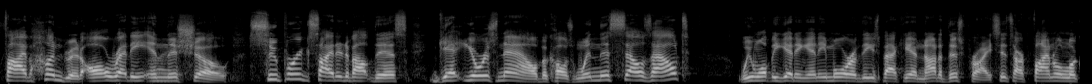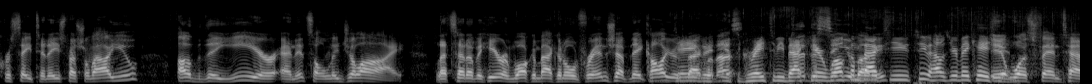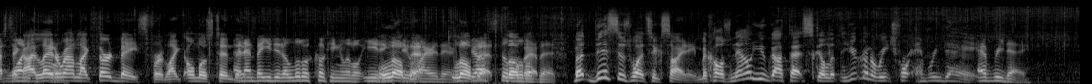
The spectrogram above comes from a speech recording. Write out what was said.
500 already in this show. Super excited about this. Get yours now because when this sells out, we won't be getting any more of these back in, not at this price. It's our final Le Creuset today's special value of the year, and it's only July. Let's head over here and welcome back an old friend, Chef Nate Collier's David, back with us. It's great to be back Good here. Welcome you, back to you too. How was your vacation? It was fantastic. Wonderful. I laid around like third base for like almost 10 days. And I bet you did a little cooking, a little eating a little too bit, while you're there. Little Just bit, a little, little bit. bit. But this is what's exciting because now you've got that skillet that you're going to reach for every day. Every day.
